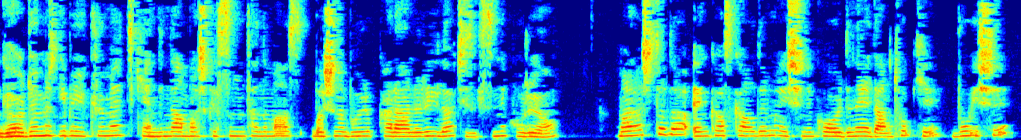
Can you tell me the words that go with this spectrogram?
Gördüğümüz gibi hükümet kendinden başkasını tanımaz, başına buyruk kararlarıyla çizgisini koruyor. Maraş'ta da enkaz kaldırma işini koordine eden TOKİ bu işi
